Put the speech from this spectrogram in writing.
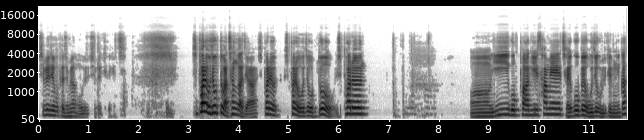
11제곱 해주면 5, 10 이렇게 되겠지. 18의 5제곱도 마찬가지야. 18의, 18의 5제곱도 18은 어, 2 곱하기 3의 제곱의 5제곱 이렇게 됩니까?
